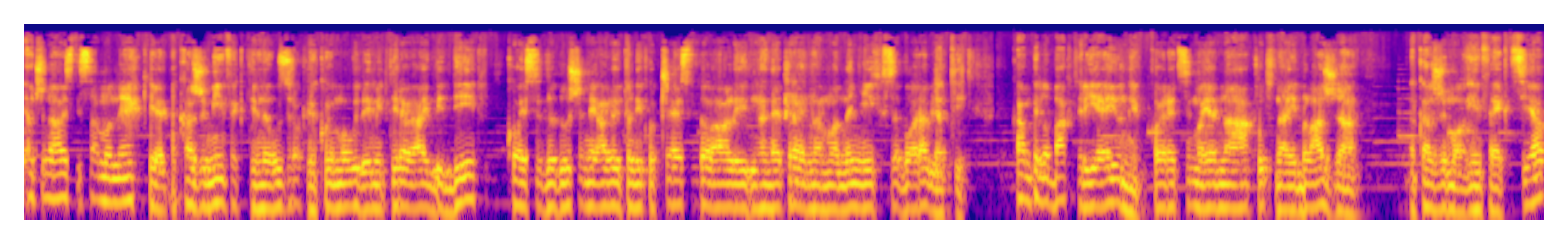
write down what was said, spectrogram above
Ja ću navesti samo neke, da kažem, infektivne uzroke koji mogu da imitiraju IBD, koje se do duše ne javljaju toliko često, ali ne treba nam na njih zaboravljati. Campylobacter jejuni, koja je recimo jedna akutna i blaža, da kažemo, infekcija,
